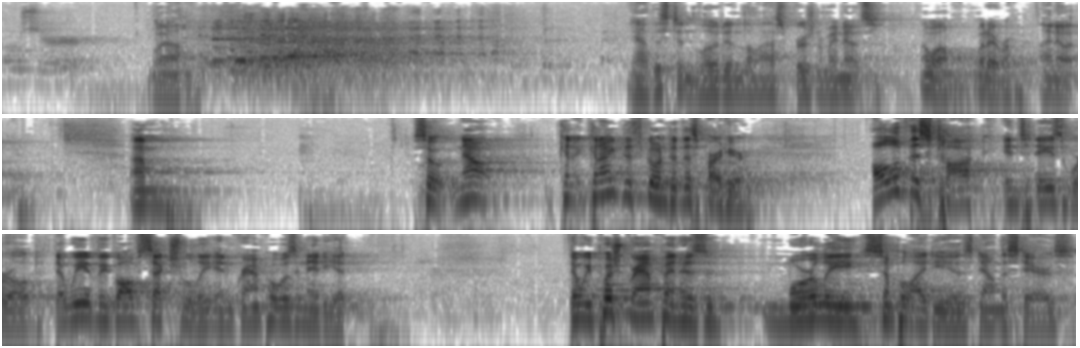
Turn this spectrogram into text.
Oh, sure. Well. yeah, this didn't load in the last version of my notes. Oh well, whatever. I know it. Um, so now, can, can I just go into this part here? All of this talk in today's world that we have evolved sexually and grandpa was an idiot, then we push grandpa and his morally simple ideas down the stairs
